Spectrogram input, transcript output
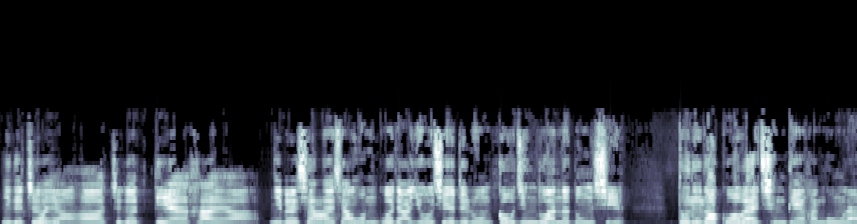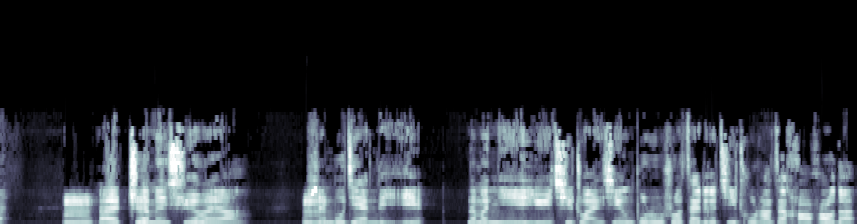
你得这样哈、这个电焊呀，你比如现在啊像我们国家有些这种高精端的东西，都得到国外请电焊工来。嗯哎，这门学问啊，嗯深不见底。那么你与其转型，不如说在这个基础上再好好的，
